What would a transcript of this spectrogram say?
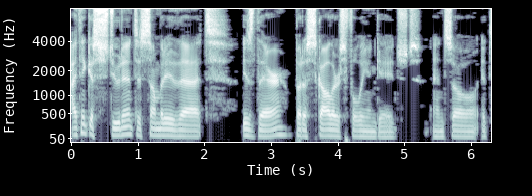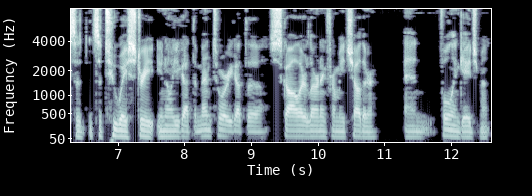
I think a student is somebody that is there, but a scholar is fully engaged, and so it's a it's a two way street. You know, you got the mentor, you got the scholar learning from each other, and full engagement.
